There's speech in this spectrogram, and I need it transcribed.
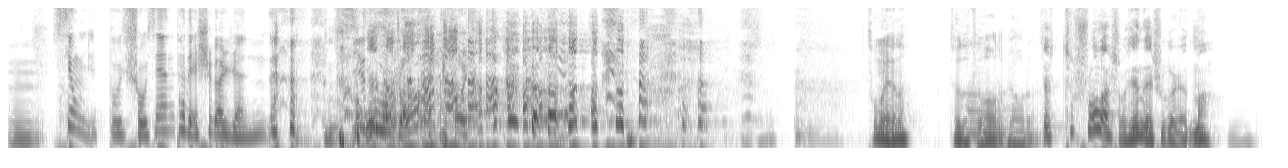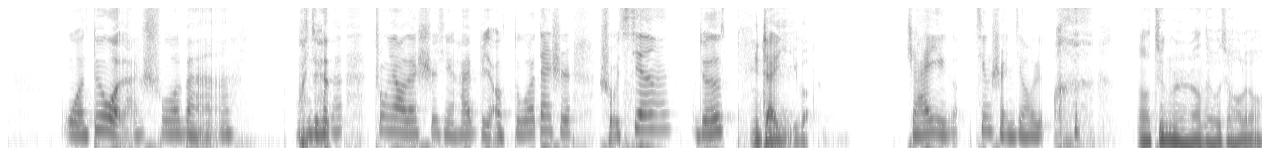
嗯，性不，首先他得是个人，嗯物种很重要。苏梅呢？觉得择偶的标准？就就说了，首先得是个人嘛，我对我来说吧，我觉得重要的事情还比较多，但是首先，我觉得你摘一个，摘一个精神交流，呃，精神上得有交流，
